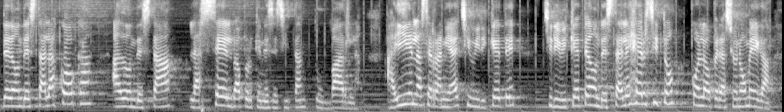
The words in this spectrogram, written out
de donde está la coca a donde está la selva porque necesitan tumbarla. Ahí en la serranía de Chiviriquete Chiribiquete, donde está el ejército con la operación Omega.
